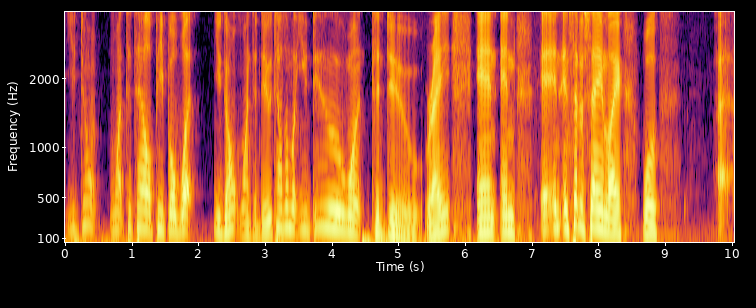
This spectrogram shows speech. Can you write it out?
You don't want to tell people what you don't want to do tell them what you do want to do right and and, and instead of saying like well uh,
